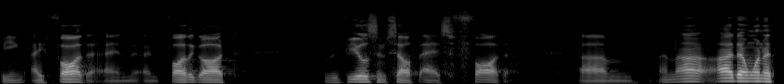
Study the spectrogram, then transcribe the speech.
being a father and and Father God reveals himself as father. Um and I, I don't want to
